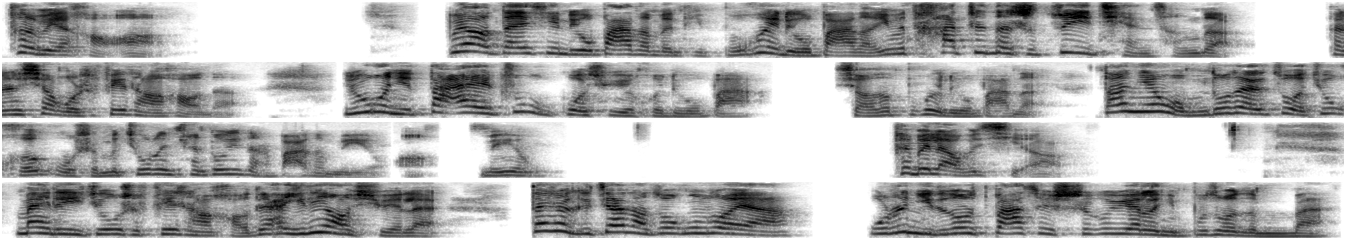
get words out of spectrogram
特别好啊。不要担心留疤的问题，不会留疤的，因为它真的是最浅层的，但是效果是非常好的。如果你大艾柱过去也会留疤，小的不会留疤的。当年我们都在做灸合谷什么灸了，你看都一点疤都没有啊，没有，特别了不起啊！麦粒灸是非常好，大家一定要学来。但是给家长做工作呀，我说你这都八岁十个月了，你不做怎么办？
